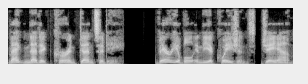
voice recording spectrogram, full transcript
magnetic current density variable in the equations, Jm.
